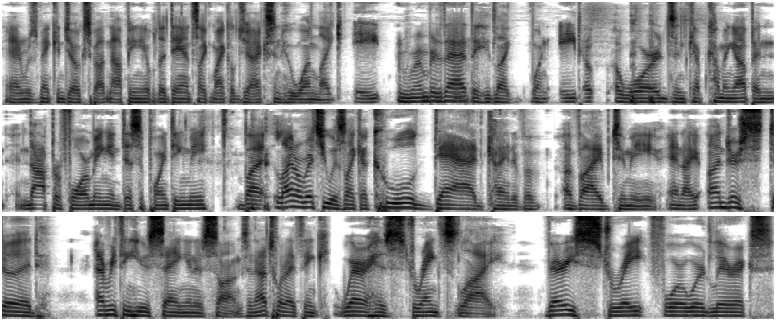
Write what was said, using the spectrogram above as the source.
and was making jokes about not being able to dance like Michael Jackson, who won like eight. Remember that? That he'd like won eight awards and kept coming up and not performing and disappointing me. But Lionel Richie was like a cool dad kind of a, a vibe to me. And I understood everything he was saying in his songs. And that's what I think where his strengths lie. Very straightforward lyrics,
